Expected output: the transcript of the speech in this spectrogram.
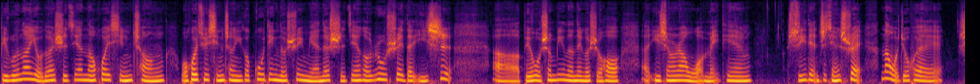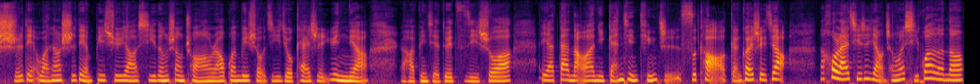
比如呢，有段时间呢会形成，我会去形成一个固定的睡眠的时间和入睡的仪式。呃，比如我生病的那个时候，呃，医生让我每天十一点之前睡，那我就会十点晚上十点必须要熄灯上床，然后关闭手机，就开始酝酿，然后并且对自己说：“哎呀，大脑啊，你赶紧停止思考，赶快睡觉。”那后来其实养成了习惯了呢，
